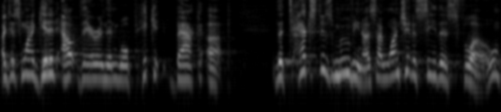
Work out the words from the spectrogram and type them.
I just want to get it out there and then we'll pick it back up. The text is moving us. I want you to see this flow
